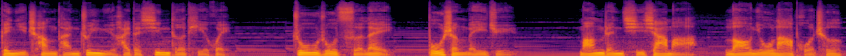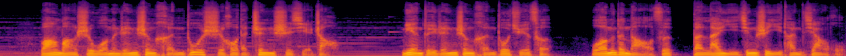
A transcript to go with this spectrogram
给你畅谈追女孩的心得体会。诸如此类不胜枚举，盲人骑瞎马，老牛拉破车，往往是我们人生很多时候的真实写照。面对人生很多决策，我们的脑子本来已经是一团浆糊，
